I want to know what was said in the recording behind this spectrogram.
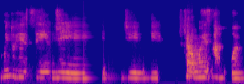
muito receio de, de, de que ela morresse na rua.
